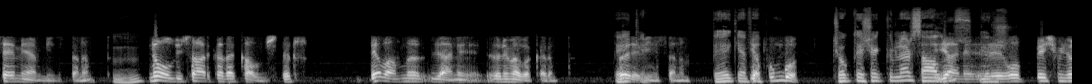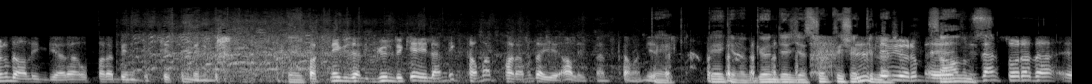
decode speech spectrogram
sevmeyen bir insanım. Ne olduysa arkada kalmıştır. Devamlı yani önüme bakarım. Peki. Öyle bir insanım. Peki efendim. Yapım bu. Çok teşekkürler sağ olun. Yani e, o 5 milyonu da alayım bir ara. O para benimdir. Kesin benimdir. Bak ne güzel güldük, eğlendik. Tamam paramı da alayım ben. Tamam yeter. Peki efendim göndereceğiz. Çok teşekkürler. Sizi seviyorum. Ee, Sağ olun. Sizden sonra da e,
